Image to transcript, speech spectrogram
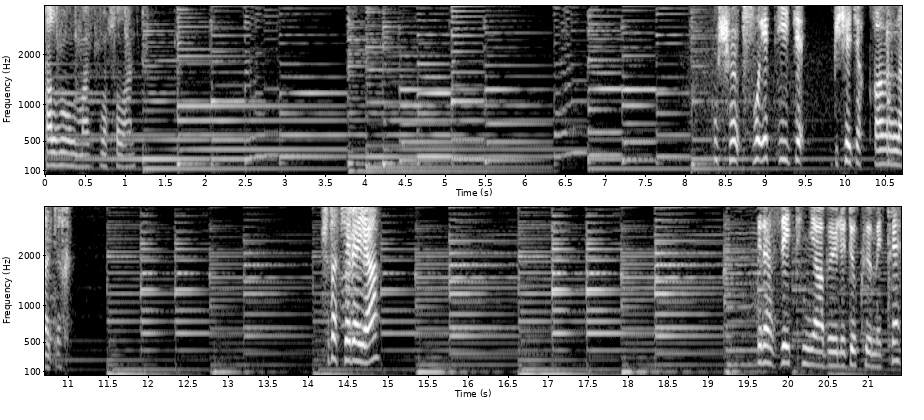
kalın olmaz bu soğan. Bu, şu, bu et iyice pişecek, kavrulacak. Şu da tereyağı. Biraz zeytinyağı böyle döküyorum ete.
